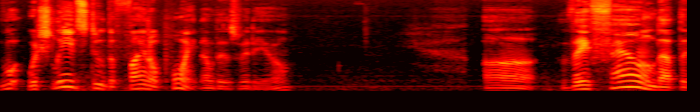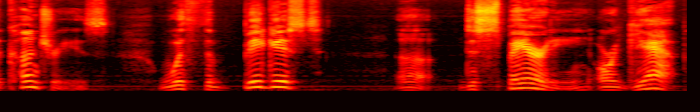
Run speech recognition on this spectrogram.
which leads to the final point of this video. Uh, they found that the countries with the biggest uh, disparity or gap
